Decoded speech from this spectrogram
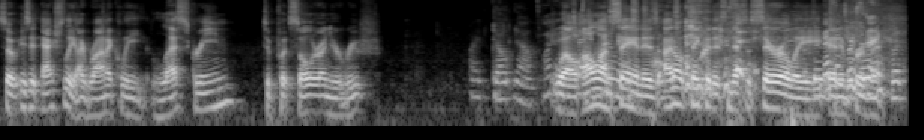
So is it actually ironically less green to put solar on your roof? I don't know. Well, all I'm saying is, I don't think that it's necessarily an improvement. But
